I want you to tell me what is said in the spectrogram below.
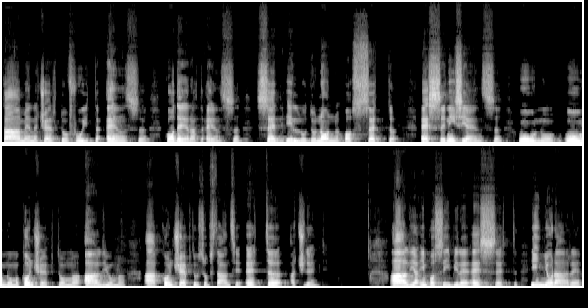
tamen certo fuit ens quod erat ens sed illud non posset esse nisi ens unu, unum conceptum alium a conceptum substantiae et accidenti. Alia impossibile esset ignorare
